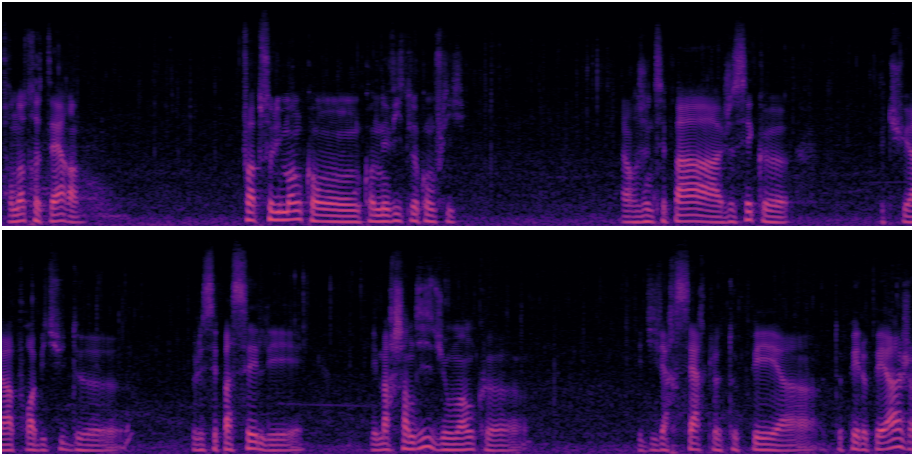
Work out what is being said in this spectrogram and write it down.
sur notre terre faut absolument qu'on évite le conflit. Alors je ne sais pas, je sais que, tu as pour habitude de, laisser passer les, marchandises du moment que les divers cercles euh, te paient le péage.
